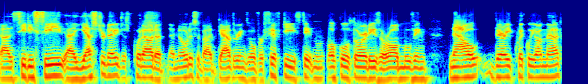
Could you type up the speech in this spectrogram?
uh CDC uh, yesterday just put out a, a, notice about gatherings over 50. State and local authorities are all moving now very quickly on that.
